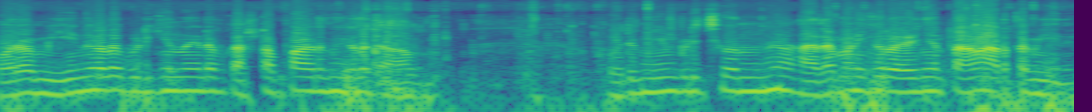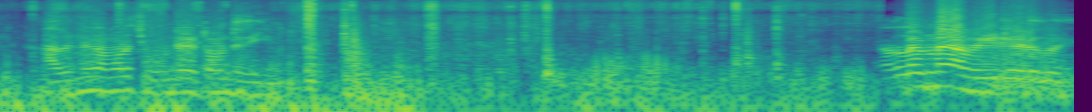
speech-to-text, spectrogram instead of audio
ഓരോ മീനുകളെ പിടിക്കുന്നതിന്റെ കഷ്ടപ്പാട് നിങ്ങൾ കാണും ഒരു മീൻ പിടിച്ചു വന്ന് അരമണിക്കൂർ കഴിഞ്ഞിട്ടാണ് അടുത്ത മീൻ. അതിന് നമ്മൾ ചൂണ്ടയിട്ടോണ്ടിരിക്കും നല്ല വീഡിയോ എടുക്കുന്നത്?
